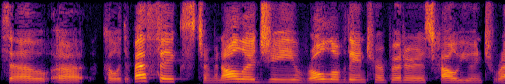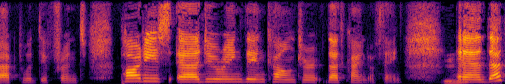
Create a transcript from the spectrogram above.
So, uh, code of ethics, terminology, role of the interpreters, how you interact with different parties uh, during the encounter, that kind of thing. Mm-hmm. And that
